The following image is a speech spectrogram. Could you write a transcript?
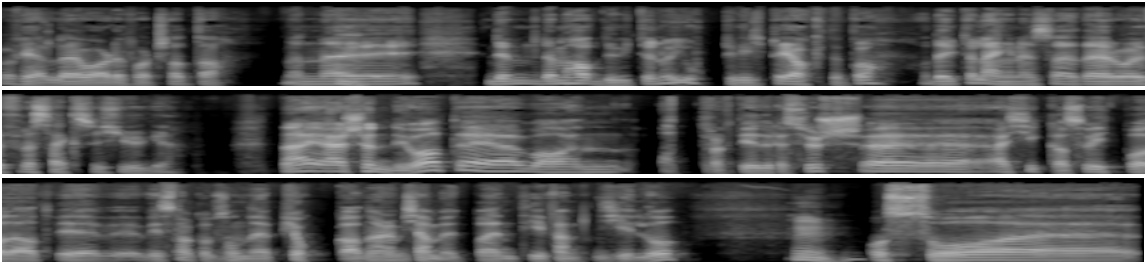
på fjellet var det fortsatt, da. Men mm. Eh, de, de, hadde jo ikke noe hjortevilt å jakte på, og det er ikke lenger siden. Det var fra 26. Nei, jeg skjønner jo at det var en attraktiv ressurs. Eh, jeg kikka så vidt på det at vi, vi snakker om sånne pjokker når de kommer ut på en 10-15 kilo. Mm. Og så, eh,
